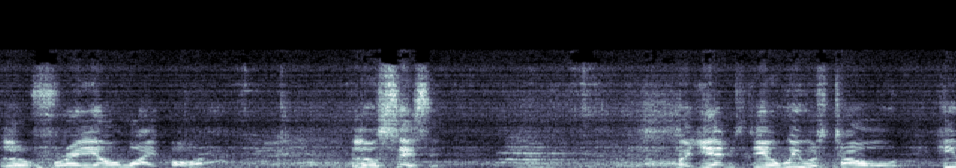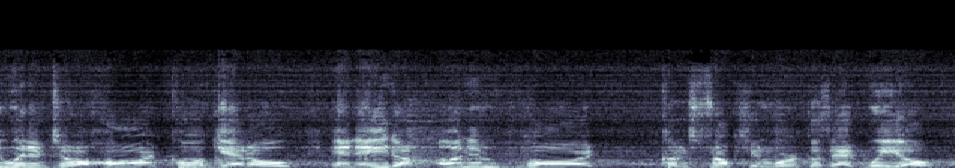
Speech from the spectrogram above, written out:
Little frail white boy, little sissy. But yet and still we was told he went into a hardcore ghetto and ate up unemployed construction workers at will.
